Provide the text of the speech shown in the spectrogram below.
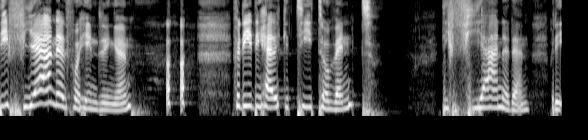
De fjerner forhindringen. Fordi de har ikke tid til å vente. De fjerner den fordi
